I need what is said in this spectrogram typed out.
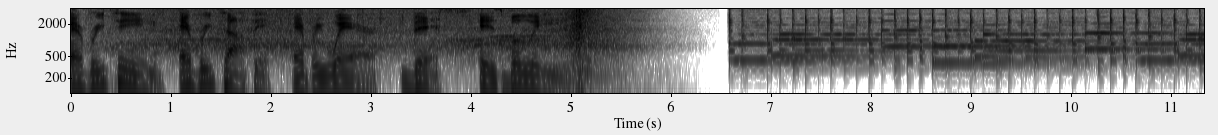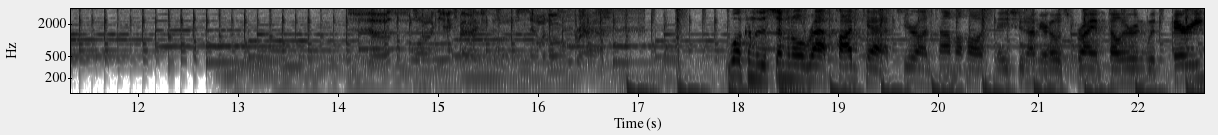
Every team, every topic, everywhere. This is Bleav. Welcome to the Seminole Rap Podcast here on Tomahawk Nation. I'm your host, Brian Pellerin, with Perry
